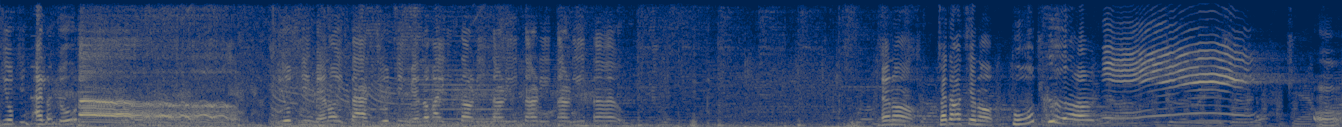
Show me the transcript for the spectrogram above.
기호칭 알려줘라 기호칭 매너 있다. 기호칭 매너가 있다. 있다 있다 있다 있다 언니 어.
